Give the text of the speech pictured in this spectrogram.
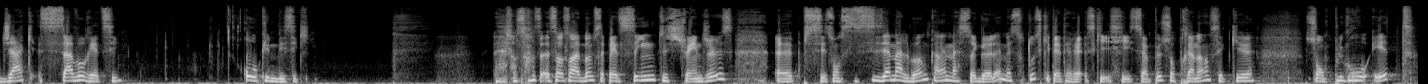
Jack Savoretti. Aucune idée c'est qui. Son, son album s'appelle Sing to Strangers. Euh, c'est son sixième album quand même à ce gars-là. Mais surtout, ce qui est intéressant, ce qui, ce qui est un peu surprenant, c'est que son plus gros hit,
